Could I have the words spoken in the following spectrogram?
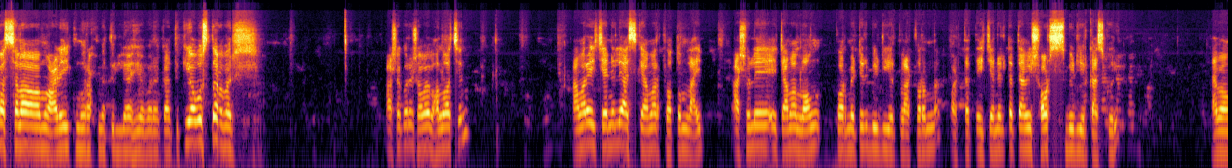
আসসালামু আলাইকুম রহমতুল্লাহ বারাকাত। কি অবস্থা আবার? আশা করি সবাই ভালো আছেন। আমার এই চ্যানেলে আজকে আমার প্রথম লাইভ আসলে এটা আমার লং ফরম্যাটের ভিডিওর প্ল্যাটফর্ম না। অর্থাৎ এই চ্যানেলটাতে আমি শর্টস ভিডিওর কাজ করি। এবং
